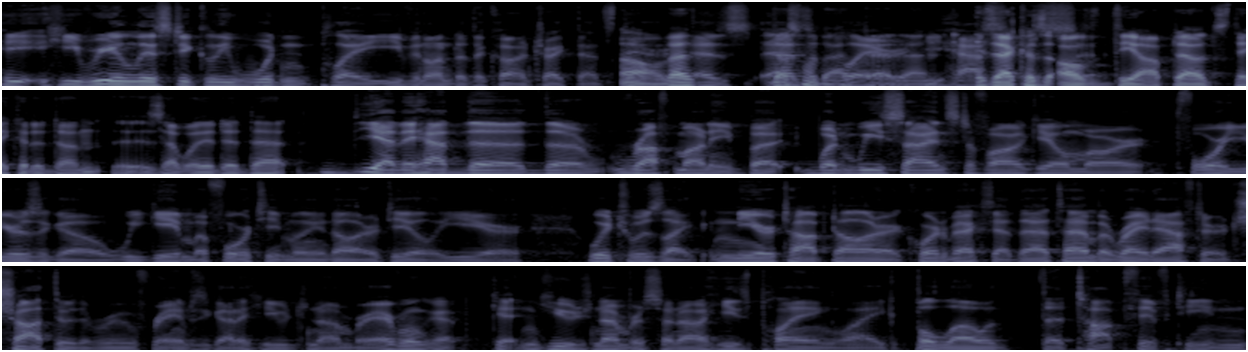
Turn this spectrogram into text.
he he realistically wouldn't play even under the contract that's oh, there. Oh, that, as that's as not a that player, bad he then. Is that because all the opt outs they could have done? Is that why they did that? Yeah, they had the the rough money, but when we signed Stephon Gilmore four years ago, we gave him a fourteen million dollar deal a year, which was like near top dollar at quarterbacks at that time. But right after it shot through the roof, Ramsey got a huge number. Everyone got getting huge numbers, so now he's playing like below the top fifteen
